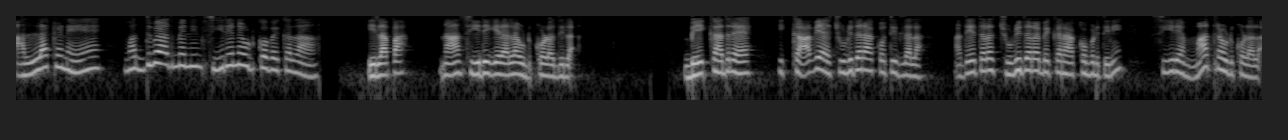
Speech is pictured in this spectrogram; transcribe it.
ಅಲ್ಲ ಕಣೆ, ಮದ್ವೆ ಆದ್ಮೇಲೆ ನೀನ್ ಸೀರೆನೇ ಉಟ್ಕೋಬೇಕಲ್ಲ ಇಲ್ಲಪ್ಪ, ನಾನ್ ಸೀರೆಗಳೆಲ್ಲ ಉಟ್ಕೊಳ್ಳೋದಿಲ್ಲ ಬೇಕಾದ್ರೆ ಈ ಕಾವ್ಯ ಚೂಡಿದಾರ ಹಾಕೋತಿದ್ಲಲ್ಲ, ಅದೇ ತರ ಚೂಡಿದಾರ ಬೇಕಾದ್ರೆ ಹಾಕೋಬಿಡ್ತೀನಿ. ಸೀರೆ ಮಾತ್ರ ಉಟ್ಕೊಳ್ಳಲ್ಲ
